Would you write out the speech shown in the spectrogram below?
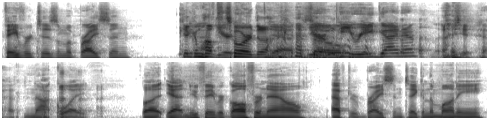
favoritism of Bryson. Kick him off the tour, Doug. Yeah, you're so, a P. Reed guy now. yeah, not quite. But yeah, new favorite golfer now after Bryson taking the money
